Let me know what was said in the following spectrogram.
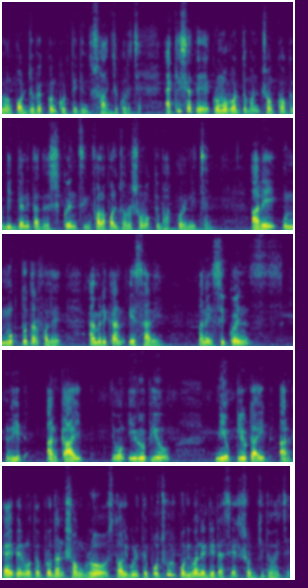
এবং পর্যবেক্ষণ করতে কিন্তু সাহায্য করেছে। একই সাথে ক্রমবর্ধমান সংখ্যক বিজ্ঞানী তাদের সিকোয়েন্সিং ফলাফল জনসমক্ষে ভাগ করে নিচ্ছেন। আর এই উন্মুক্ততার ফলে আমেরিকান এসআরএ মানে সিকোয়েন্স রিড আর্কাইভ এবং ইউরোপীয় নিউক্লিওটাইড আর্কাইভের মতো প্রধান সংগ্রহ স্থলগুলিতে প্রচুর পরিমাণে ডেটা সেট সঞ্চিত হয়েছে।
